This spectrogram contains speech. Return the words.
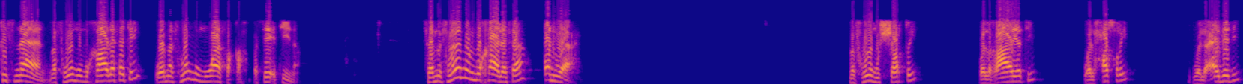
قسمان مفهوم مخالفة ومفهوم موافقة وسيأتينا. فمفهوم المخالفة أنواع. مفهوم الشرط والغاية والحصر والعدد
